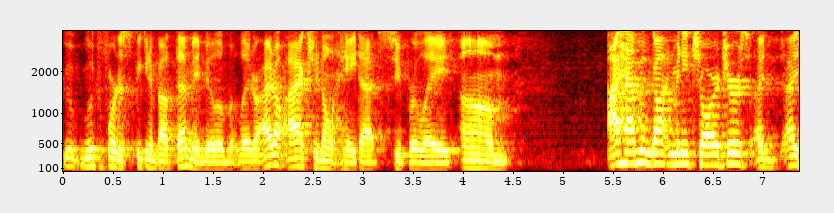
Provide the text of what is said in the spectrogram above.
looking forward to speaking about that maybe a little bit later. I don't. I actually don't hate that super late. Um, I haven't gotten many Chargers. I, I,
